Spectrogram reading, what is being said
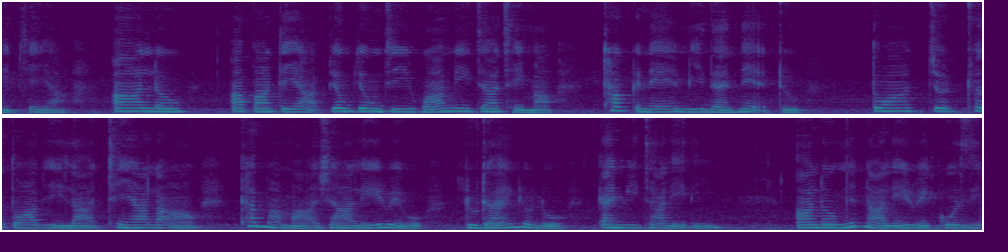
သည်ဖြစ်ရာအားလုံးအပါတရပြုံပြုံကြီးဝါမိကြချိန်မှာထောက်ကနေမြည်တံနှင့်အတူသွားကျွတ်ထွက်သွားပြီလားထင်ရလောက်အောင်ခက်မှမှအရာလေးတွေကိုလူတိုင်းလူလိုကိုက်မိကြလေသည် အာလုံးမျက်နှာလေးတွေကိုစီ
